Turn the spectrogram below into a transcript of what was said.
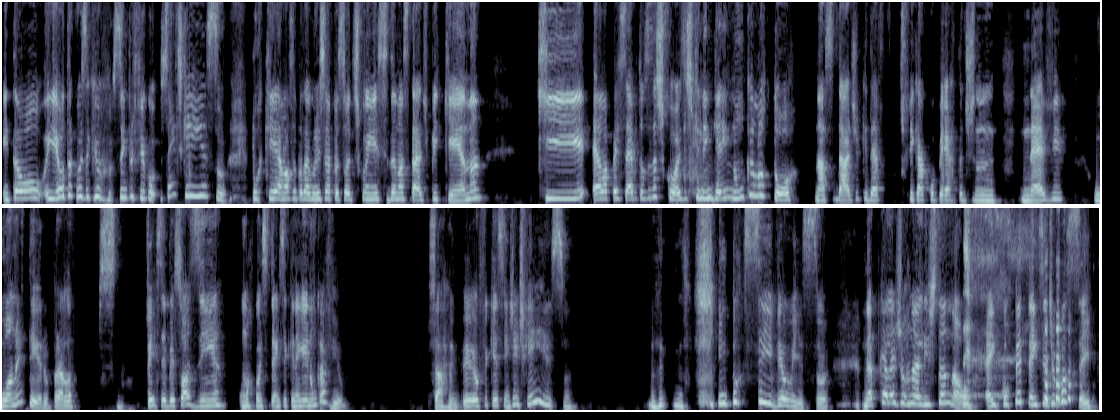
Então, e outra coisa que eu sempre fico, gente, que isso? Porque a nossa protagonista é uma pessoa desconhecida na cidade pequena, que ela percebe todas as coisas que ninguém nunca notou na cidade, que deve ficar coberta de neve o ano inteiro, para ela perceber sozinha uma coincidência que ninguém nunca viu. Sabe? Eu fiquei assim, gente, que isso? Impossível isso. Não é porque ela é jornalista, não. É incompetência de vocês.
